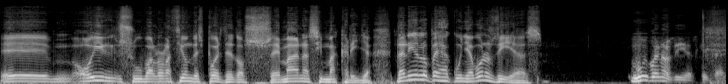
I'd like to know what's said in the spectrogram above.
eh, oír su valoración después de dos semanas sin mascarilla. Daniel López Acuña, buenos días. Muy buenos días, ¿qué tal?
